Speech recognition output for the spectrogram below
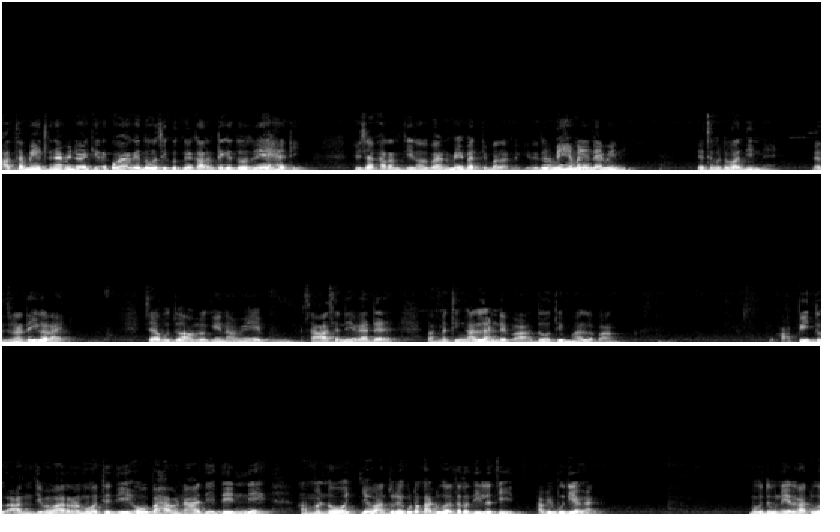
අත මෙහෙට නැමෙනවා කියන එක ඔයාගේ දෝෂිකුත් නෙවෙයි කරන්ට් එකේ දෝෂ නෙවෙයි ඇහැටි. ඒ නිසා කරන්ට් තියනවද බලන්න මේ පැත්තේ බලන්න කියලා. ඒතර මෙහෙමනේ නැමෙන්නේ. එතකොට වදින්නේ නැහැ. වැදුනට ඉවරයි. එයා බුදුහාමුදුරුවෝ කියනවා මේ ශාසනයේ වැඩ වමතින් අල්ලන්න එපා, දෝතින්ම අල්ලපන්. අපි අන්තිම මරණ මොහොතේදී හෝ භාවනාදී දෙන්නේ අමනෝඥ වඳුරෙකුට කඩුව අතර දීලා තියෙන්නේ. අපි බුදියා ගන්න. මොකද උනේ කඩුව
